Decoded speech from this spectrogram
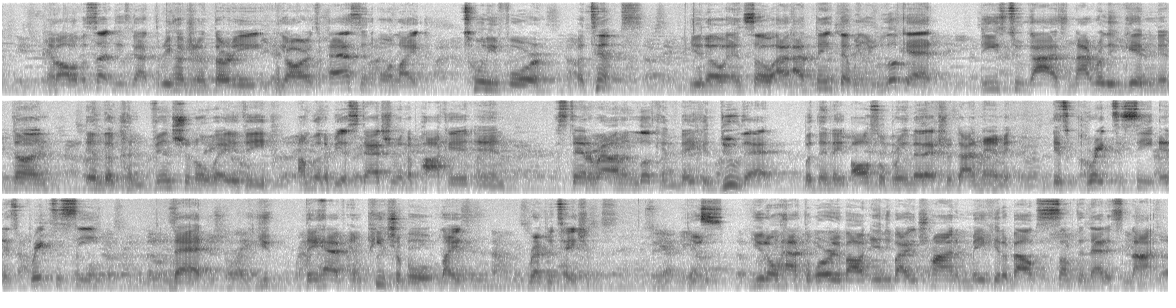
and all of a sudden he's got 330 yards passing on like 24 attempts. You know, and so I, I think that when you look at these two guys not really getting it done in the conventional way, the I'm going to be a statue in the pocket and stand around and look, and they can do that, but then they also bring that extra dynamic. It's great to see, and it's great to see that you they have impeachable like reputations. Yes. You, don't have to worry about anybody trying to make it about something that it's not.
